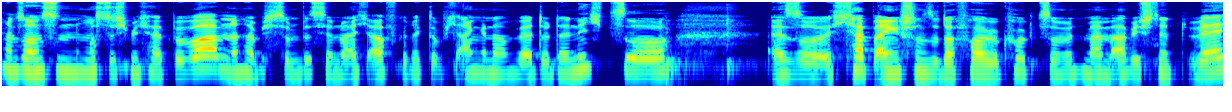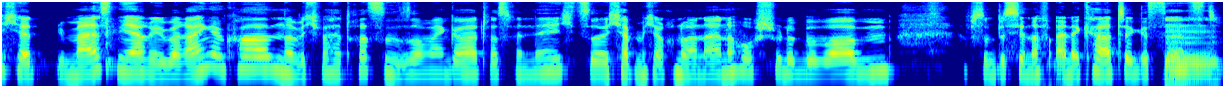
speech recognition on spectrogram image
Ansonsten musste ich mich halt beworben, dann habe ich so ein bisschen war ich aufgeregt, ob ich angenommen werde oder nicht so. Also ich habe eigentlich schon so davor geguckt, so mit meinem Abischnitt wäre ich halt die meisten Jahre über reingekommen, aber ich war halt trotzdem so, oh mein Gott, was für nicht. So, ich habe mich auch nur an einer Hochschule beworben, habe so ein bisschen auf eine Karte gesetzt.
